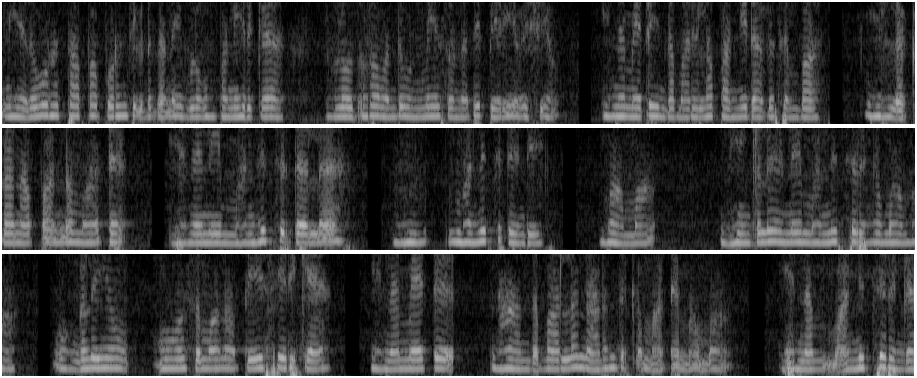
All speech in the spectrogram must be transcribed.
நீ ஏதோ ஒரு தப்பா புரிஞ்சுக்கிட்டு தானே இவ்வளவும் பண்ணியிருக்க. இவ்வளவு தூரம் வந்து உண்மையை சொன்னதே பெரிய விஷயம். இனிமேட்டு இந்த மாதிரிலாம் பண்ணிடாத செம்பா. இல்லக்கா நான் பண்ண மாட்டேன். என்னை நீ மன்னிச்சிட்டல ம் மன்னிச்சிட்டேன்டி. மாமா நீங்களே என்னை மன்னிச்சிருங்க மாமா. உங்களையும் மோசமா நான் பேசியிருக்கேன். என்னமேட்டு நான் அந்த மாதிரிலாம் நடந்துக்க மாட்டேன் மாமா. என்னை மன்னிச்சிருங்க.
